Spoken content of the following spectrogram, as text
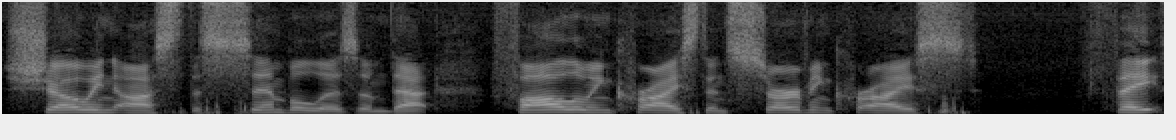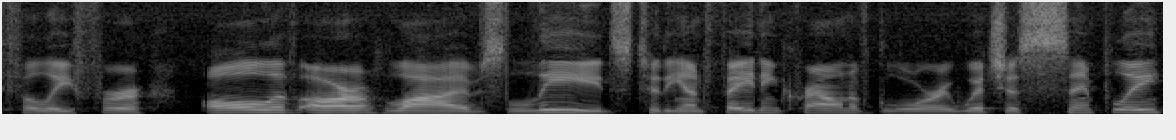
showing us the symbolism that following Christ and serving Christ faithfully for all of our lives leads to the unfading crown of glory, which is simply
